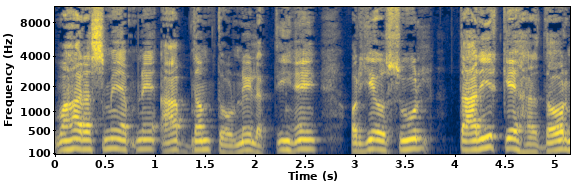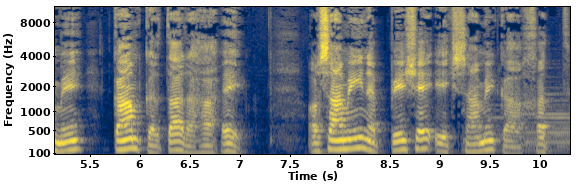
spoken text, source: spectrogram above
وہاں رسمیں اپنے آپ دم توڑنے لگتی ہیں اور یہ اصول تاریخ کے ہر دور میں کام کرتا رہا ہے۔ اور سامعین، اب پیش ہے ایک سامع کا خط۔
